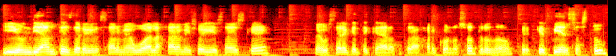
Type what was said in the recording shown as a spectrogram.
Y un día antes de regresarme a Guadalajara me dice, oye, ¿sabes qué? Me gustaría que te quedaras a trabajar con nosotros, ¿no? ¿Qué, qué piensas tú?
